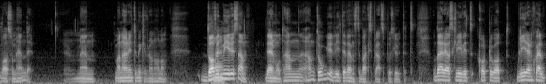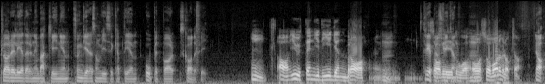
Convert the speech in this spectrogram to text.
vad som händer. Men man hör inte mycket från honom. David Nej. Myrestam Däremot, han, han tog ju lite vänsterbacksplats på slutet. Och där har jag skrivit kort och gott Blir den självklara ledaren i backlinjen Fungerar som vicekapten Opetbar, skadefri Mm. Ja, gjuten, gedigen, bra. Mm. Tre Sa vi då. Mm. Och så var det väl också. Ja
